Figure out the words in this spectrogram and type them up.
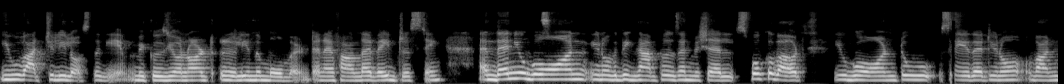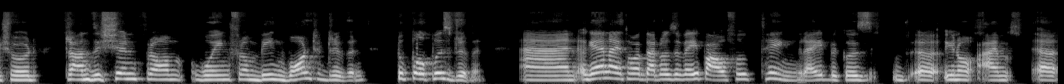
you've actually lost the game because you're not really in the moment. And I found that very interesting. And then you go on, you know, with the examples and Michelle spoke about, you go on to say that, you know, one should transition from going from being want driven to purpose driven. And again, I thought that was a very powerful thing, right? Because, uh, you know, I'm, uh,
